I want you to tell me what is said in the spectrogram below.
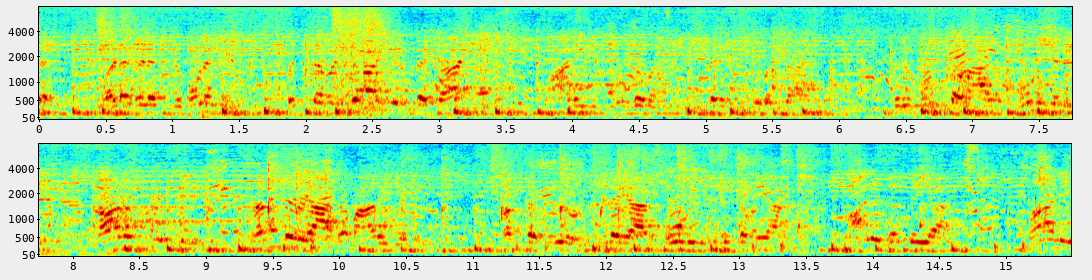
இருந்த வடகிழக்கு மூலையில் வெட்ட வெட்டாயிருந்த காணி மாலையில் முகவன் இத்தனைக்கு வந்தான் திரு குருத்தனாக கூடியது காலத்திற்கு தந்தையாக மாறியது. பக்கத்தில் ஒரு பிள்ளையார் கோவில் இருந்தவையார் மாலை தந்தையார் மாலை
